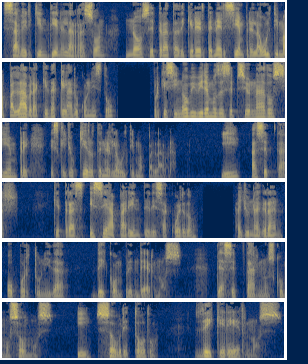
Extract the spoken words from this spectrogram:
saber quién tiene la razón, no se trata de querer tener siempre la última palabra. ¿Queda claro con esto? Porque si no viviremos decepcionados siempre. Es que yo quiero tener la última palabra. Y aceptar que tras ese aparente desacuerdo hay una gran oportunidad de comprendernos, de aceptarnos como somos y, sobre todo, de querernos.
